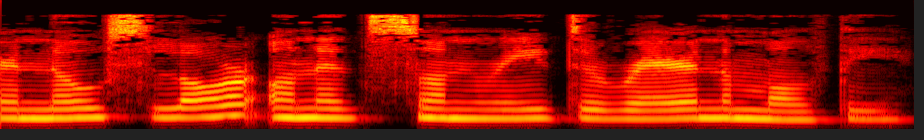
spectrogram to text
ar nós leor ionad sonraí de réir na moltaí.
